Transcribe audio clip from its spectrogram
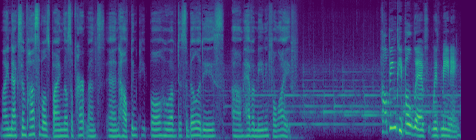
My next impossible is buying those apartments and helping people who have disabilities um, have a meaningful life. Helping people live with meaning.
